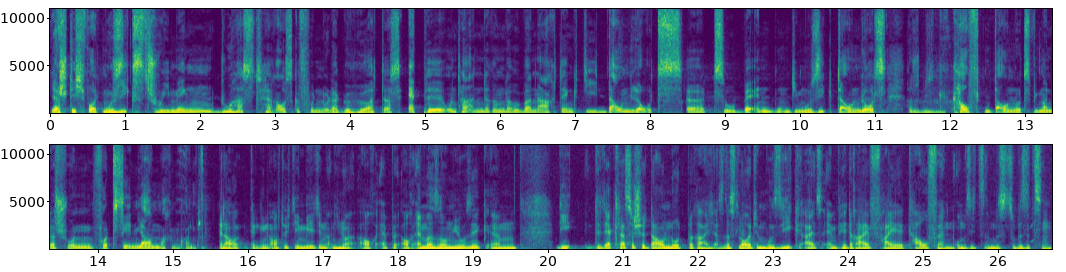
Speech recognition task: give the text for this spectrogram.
Ja, Stichwort Musikstreaming. Du hast herausgefunden oder gehört, dass Apple unter anderem darüber nachdenkt, die Downloads äh, zu beenden. Die Musikdownloads, also die gekauften Downloads, wie man das schon vor zehn Jahren machen konnte. Genau, ging auch durch die Medien, nicht nur auch Apple, auch Amazon Music. Ähm, die, der klassische Download-Bereich, also dass Leute Musik als MP3-File kaufen, um, sie, um es zu besitzen,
